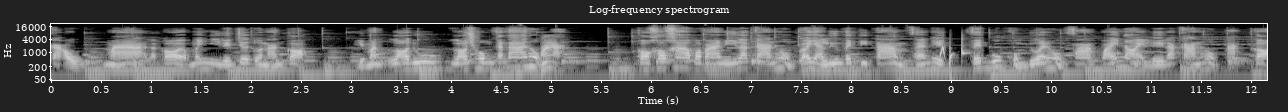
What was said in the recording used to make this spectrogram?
เก่ามา แล้วก็ไม่มีเรนเจอร์ตัวนั้นก็ เดี๋ยวมันรอดูรอชมกันได้นะผมอะ ก็คร่าวๆประมาณนี้ละกันผมก็อย่าลืมไปติดตามแฟนเพจ Facebook ผมด้วยนะผมฝากไว้หน่อยเลยละกันผมอะก็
